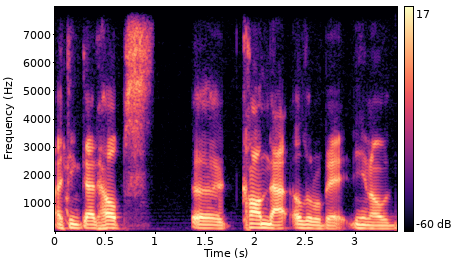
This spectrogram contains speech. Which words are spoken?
I think that helps uh, calm that a little bit. You know,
